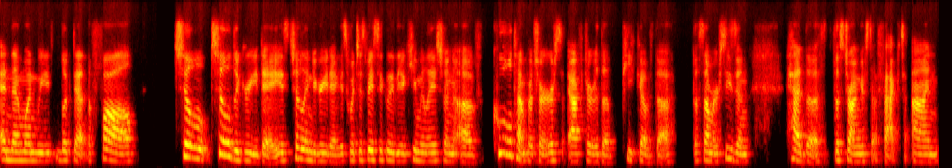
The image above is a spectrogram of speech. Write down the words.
And then when we looked at the fall, chill, chill degree days, chilling degree days, which is basically the accumulation of cool temperatures after the peak of the, the summer season had the, the strongest effect on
